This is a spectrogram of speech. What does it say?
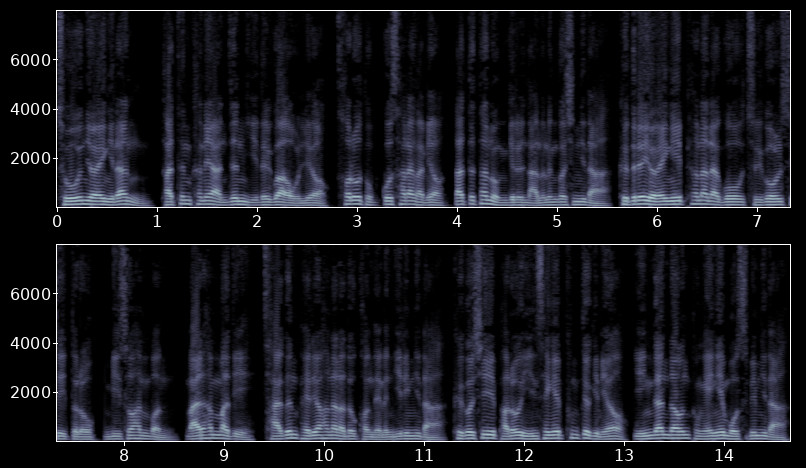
좋은 여행이란 같은 칸에 앉은 이들과 어울려 서로 돕고 사랑하며 따뜻한 온기를 나누는 것입니다. 그들의 여행이 편안하고 즐거울 수 있도록 미소 한 번, 말 한마디, 작은 배려 하나라도 건네는 일입니다. 그것이 바로 인생의 품격이며 인간다운 동행의 모습입니다.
